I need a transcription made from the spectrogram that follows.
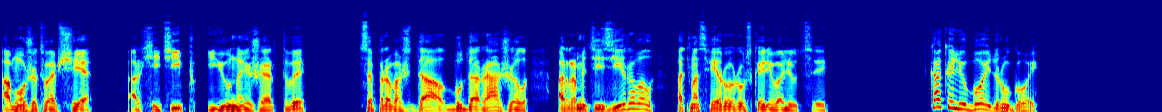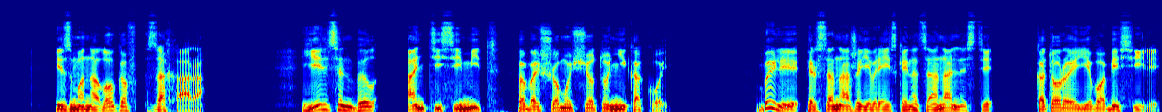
А может вообще архетип юной жертвы сопровождал, будоражил, ароматизировал атмосферу русской революции? Как и любой другой. Из монологов Захара. Ельцин был антисемит, по большому счету никакой. Были персонажи еврейской национальности, которые его бесили.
